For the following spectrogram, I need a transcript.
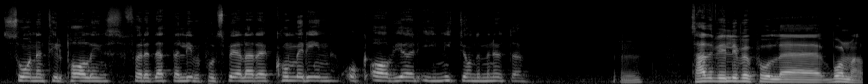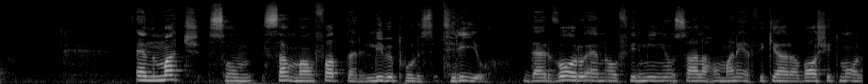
sonen till Paul Ince, före detta Liverpool-spelare, kommer in och avgör i 90 minuten. Så hade vi Liverpool eh, Bournemouth. En match som sammanfattar Liverpools trio. Där var och en av Firmino, Salah och Mané fick göra varsitt mål.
